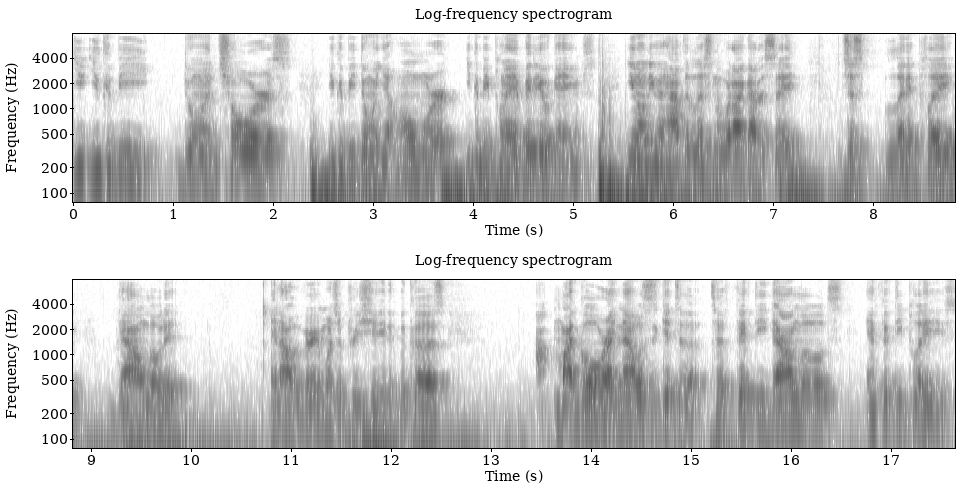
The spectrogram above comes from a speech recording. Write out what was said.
you, you could be doing chores, you could be doing your homework, you could be playing video games. You don't even have to listen to what I got to say. Just let it play, download it, and I would very much appreciate it because my goal right now is to get to, to 50 downloads and 50 plays.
